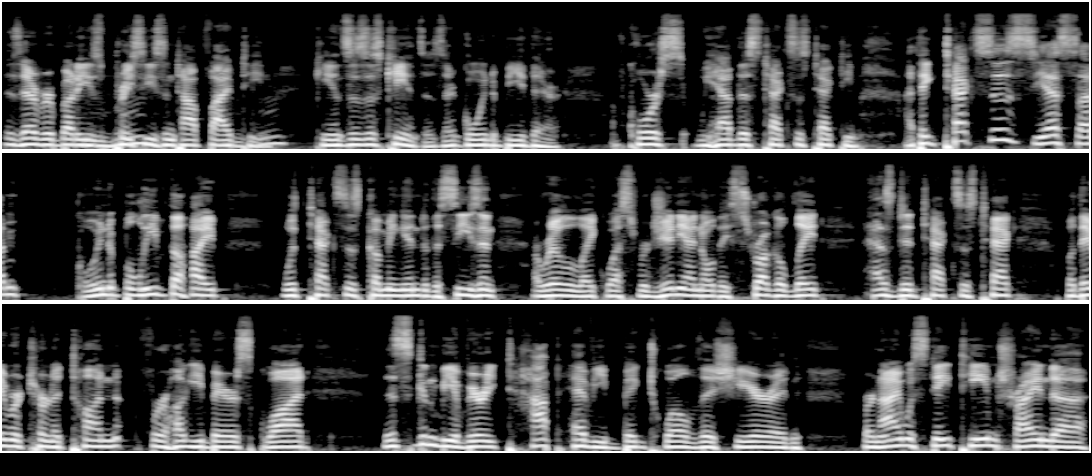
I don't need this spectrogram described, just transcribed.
is everybody's Mm-hmm. preseason top 5 team. Kansas is Kansas. They're going to be there. Of course, we have this Texas Tech team. I think Texas, yes, I'm going to believe the hype with Texas coming into the season. I really like West Virginia. I know they struggled late, as did Texas Tech, but they return a ton for Huggy Bear's squad. This is going to be a very top heavy Big 12 this year. And for an Iowa State team trying to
